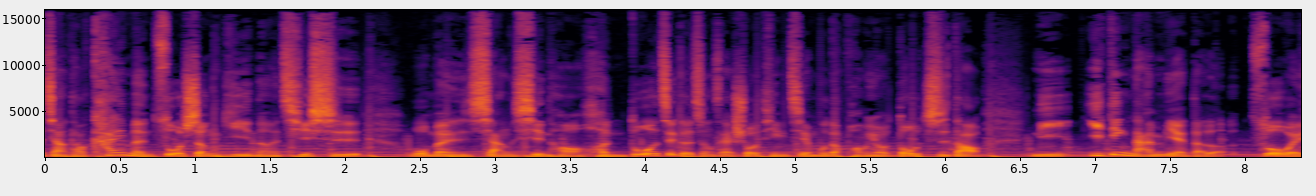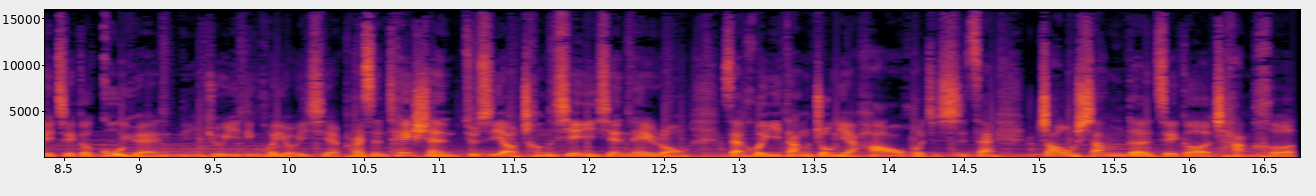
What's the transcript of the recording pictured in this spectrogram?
么讲到开门做生意呢，其实我们相信哈，很多这个正在收听节目的朋友都知道，你一定难免的了。作为这个雇员，你就一定会有一些 presentation，就是要呈现一些内容，在会议当中也好，或者是在招商的这个场合，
